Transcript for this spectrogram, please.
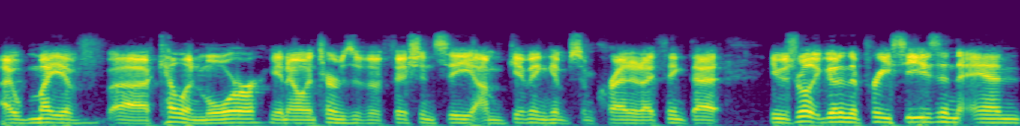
I might have uh, Kellen Moore. You know, in terms of efficiency, I'm giving him some credit. I think that he was really good in the preseason, and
